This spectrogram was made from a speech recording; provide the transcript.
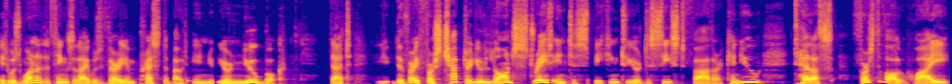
it was one of the things that I was very impressed about in your new book that you, the very first chapter, you launch straight into speaking to your deceased father. Can you tell us, first of all, why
